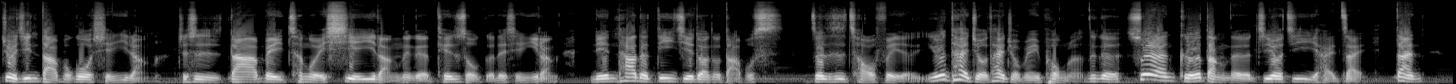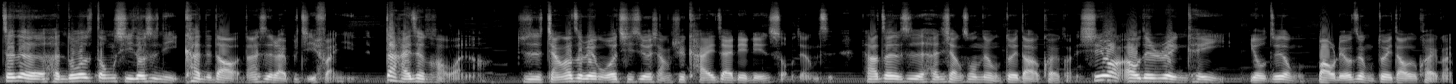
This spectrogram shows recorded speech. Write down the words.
就已经打不过嫌一郎了，就是大家被称为谢一郎那个天守阁的嫌一郎，连他的第一阶段都打不死。真的是超废的，因为太久太久没碰了。那个虽然格挡的肌肉记忆还在，但真的很多东西都是你看得到，但是来不及反应。但还是很好玩啦。就是讲到这边，我其实又想去开再练练手这样子。他真的是很享受那种对刀的快感。希望 Elden Ring 可以有这种保留这种对刀的快感。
